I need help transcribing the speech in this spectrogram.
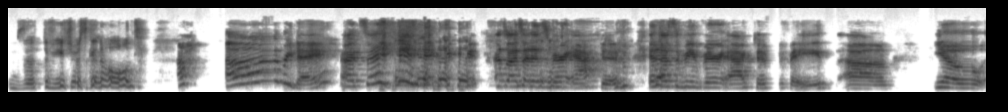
what the future is going to hold? Uh, uh, every day, I'd say. That's why I said it's very active. It has to be very active faith. Um, you know,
